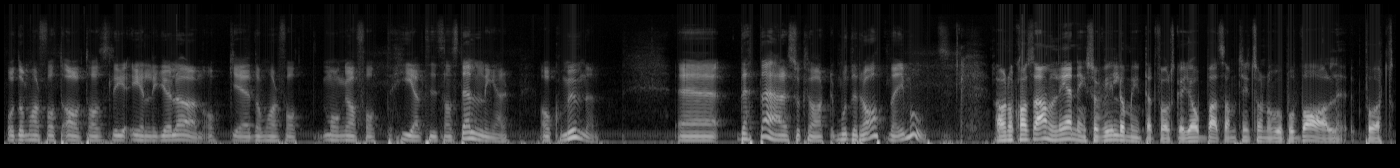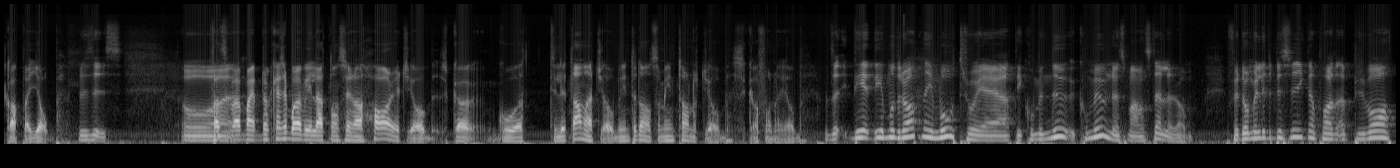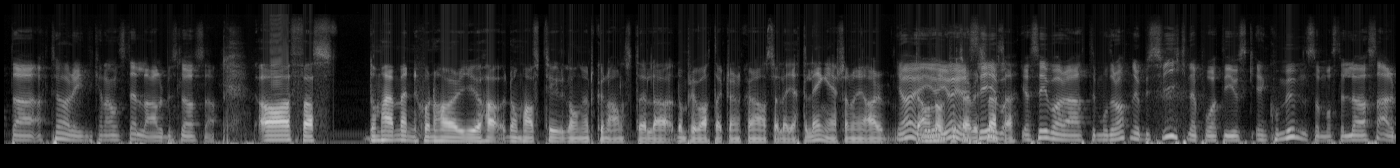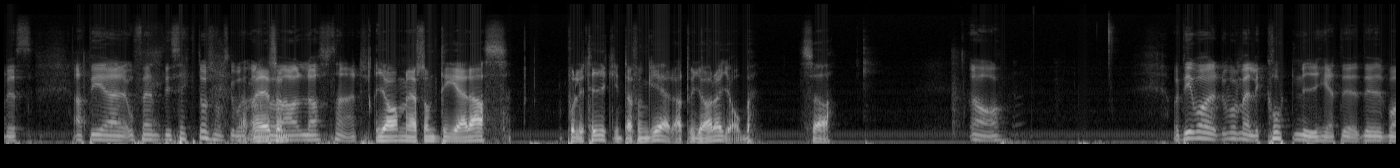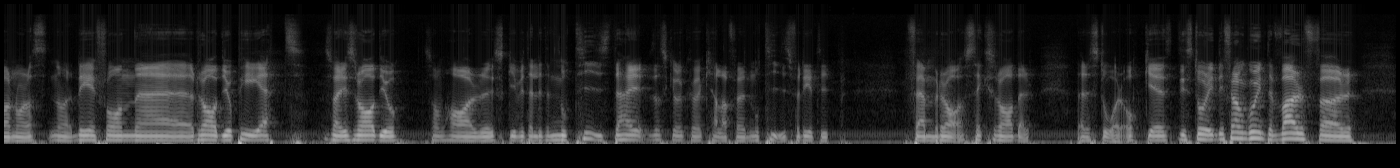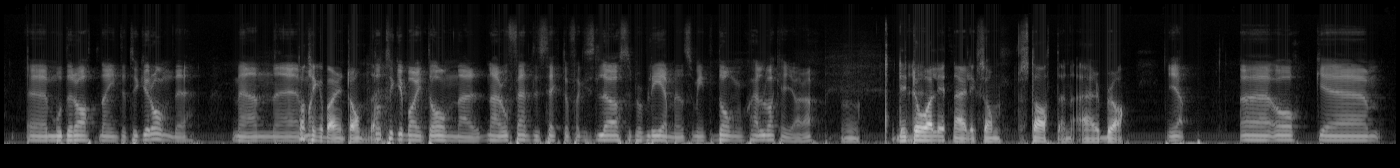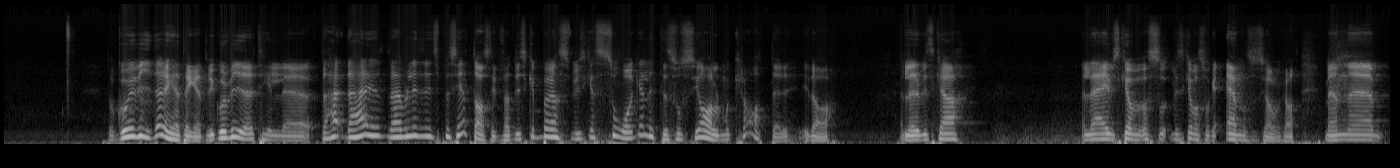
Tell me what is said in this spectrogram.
Och de har fått avtalsenlig lön och de har fått, många har fått heltidsanställningar av kommunen. Detta är såklart Moderaterna emot. Av någon konstig anledning så vill de inte att folk ska jobba samtidigt som de går på val på att skapa jobb. Precis. Och, Fast man- de kanske bara vill att de som redan har ett jobb ska gå till ett annat jobb. Inte de som inte har något jobb ska få något jobb. Det, det Moderaterna är emot tror jag är att det är kommunu, kommuner som anställer dem. För de är lite besvikna på att, att privata aktörer inte kan anställa arbetslösa. Ja fast de här människorna har ju ha, de haft tillgång att kunna anställa, de privata aktörerna kunna anställa jättelänge eftersom de är ar- Ja, ja, ja, ja, jag, säger, jag säger bara att Moderaterna är besvikna på att det är just en kommun som måste lösa arbets... Att det är offentlig sektor som ska Ja, ja, men det är som- behöva lösa sånt här. Ja men eftersom deras politik inte har fungerat att göra jobb. Så Ja. Och det var, det var en väldigt kort nyhet, det, det är bara några, några det är från eh, Radio P1, Sveriges Radio, som har skrivit en liten notis, det här det skulle jag kunna kalla för en notis, för det är typ fem ra, sex rader där det står. Och eh, det, står, det framgår inte varför eh, Moderaterna inte tycker om det, men eh, de man- tycker bara inte om det. de tycker bara inte om när, när offentlig sektor faktiskt löser problemen som inte de själva kan göra. Mm. Det är dåligt när liksom staten är bra. Ja. Eh, och ehm, då går vi vidare helt enkelt. Vi går vidare till... eh, det, här, det, här, är- det här blir ett lite speciellt avsnitt för att vi ska börja, vi ska såga lite socialdemokrater idag. Eller vi ska... Eller nej, vi ska, vi ska bara såga en socialdemokrat. Men... eh,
